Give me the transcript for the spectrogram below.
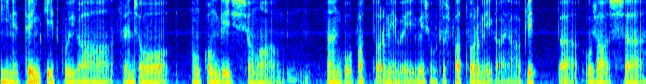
nii need Trimkid kui ka Frenzo Hongkongis oma mänguplatvormi või, või suhtlusplatvormiga ja Blip äh, USA-s äh,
